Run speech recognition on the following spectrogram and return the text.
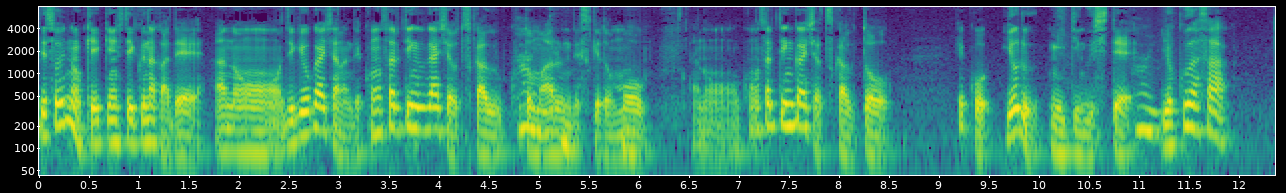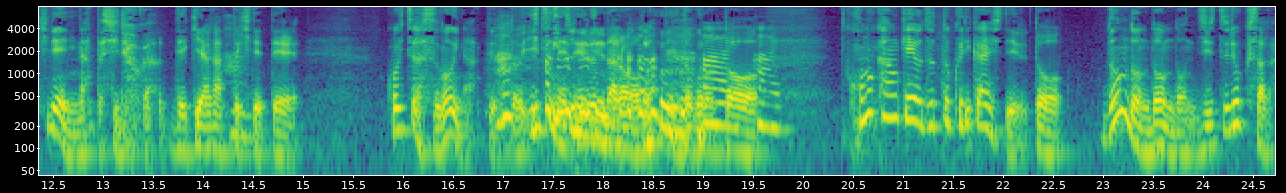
でそういうのを経験していく中であの事業会社なんでコンサルティング会社を使うこともあるんですけども、はい、あのコンサルティング会社使うと結構夜ミーティングして、はい、翌朝綺麗になった資料が出来上がってきてて、はい。こいつらすごいなっていうのと、いつ寝てるんだろうっていうところと、はいはい、この関係をずっと繰り返していると、どんどんどんどん実力差が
